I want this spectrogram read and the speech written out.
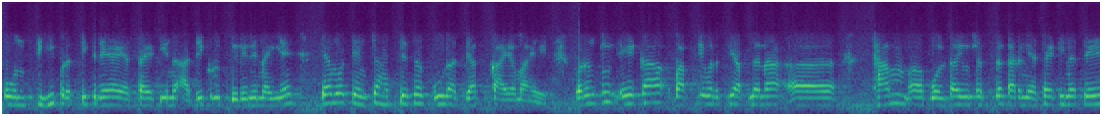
कोणतीही प्रतिक्रिया एस आय टीनं अधिकृत दिलेली नाहीये. त्यामुळे त्यांच्या हत्येचं गुण अद्याप कायम आहे. परंतु एका बाबतीवरती आपल्याला ठाम बोलता येऊ शकतं. कारण एस आय टीनं ते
